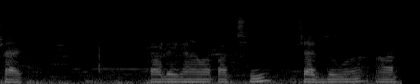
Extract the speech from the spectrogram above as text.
ষাট। তাহলে এখানে আমরা পাচ্ছি চার দুগুণ আট।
